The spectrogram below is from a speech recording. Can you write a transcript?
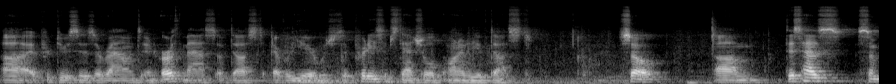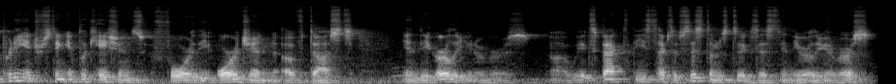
Uh, it produces around an Earth mass of dust every year, which is a pretty substantial quantity of dust. So um, this has some pretty interesting implications for the origin of dust in the early universe. Uh, we expect these types of systems to exist in the early universe.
